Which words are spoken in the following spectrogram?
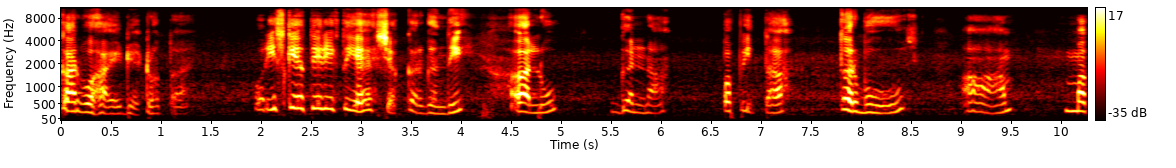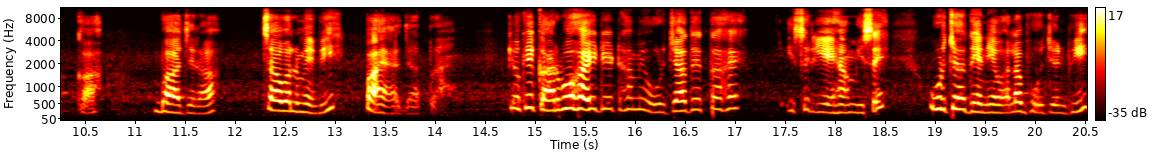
कार्बोहाइड्रेट होता है। और इसके अतिरिक्त यह शक्करगंदी आलू, गन्ना, पपीता, तरबूज, आम, मक्का, बाजरा चावल में भी पाया जाता है, क्योंकि कार्बोहाइड्रेट हमें ऊर्जा देता है, इसलिए हम इसे ऊर्जा देने वाला भोजन भी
